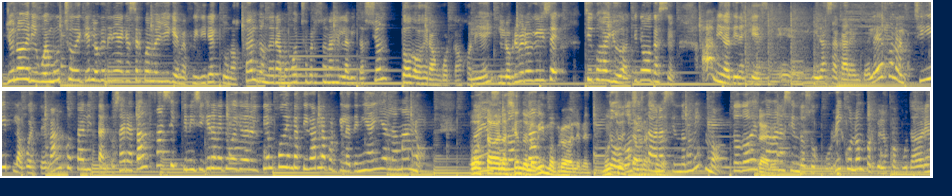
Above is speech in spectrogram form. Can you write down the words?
Yo no averigüé mucho de qué es lo que tenía que hacer cuando llegué, me fui directo a un hostal donde éramos ocho personas en la habitación, todos eran work and holiday, y lo primero que hice, chicos, ayuda, ¿qué tengo que hacer? Ah, mira, tienes que eh, ir a sacar el teléfono, el chip, la cuenta de banco, tal y tal. O sea, era tan fácil que ni siquiera me tuve que dar el tiempo de investigarla porque la tenía ahí a la mano. Todos estaban haciendo lo mismo probablemente. Muchos todos estaban, haciendo- haciendo lo mismo, todos Claro. estaban haciendo su currículum porque los computadores,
